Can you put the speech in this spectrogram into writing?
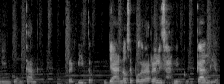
ningún cambio. Repito, ya no se podrá realizar ningún cambio.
